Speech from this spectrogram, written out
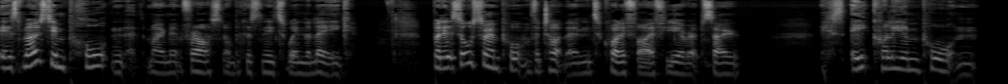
it's most important at the moment for Arsenal because they need to win the league. But it's also important for Tottenham to qualify for Europe. So it's equally important.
